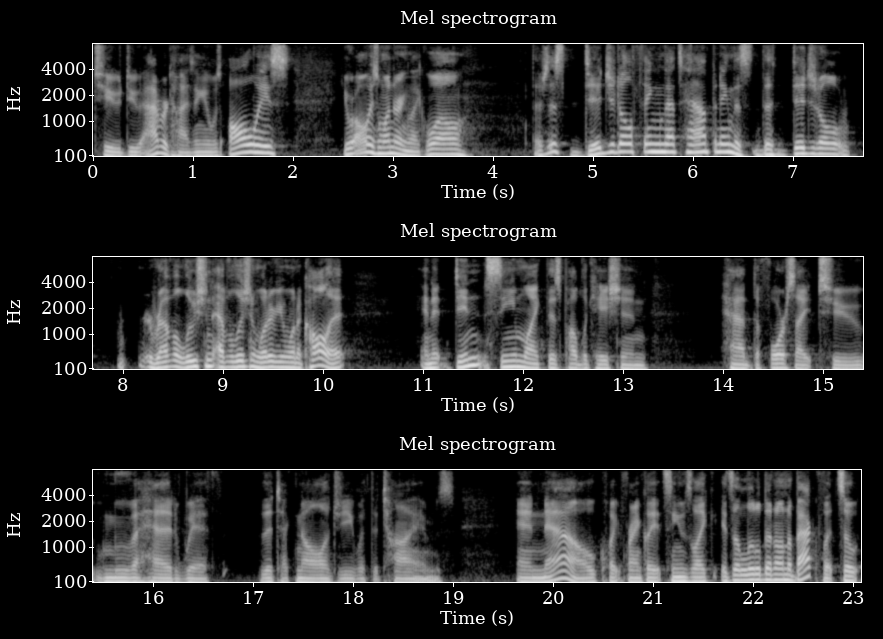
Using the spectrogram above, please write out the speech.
to do advertising, it was always you were always wondering like, well, there's this digital thing that's happening, this the digital revolution, evolution, whatever you want to call it. And it didn't seem like this publication had the foresight to move ahead with the technology, with the times. And now, quite frankly, it seems like it's a little bit on a back foot. So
